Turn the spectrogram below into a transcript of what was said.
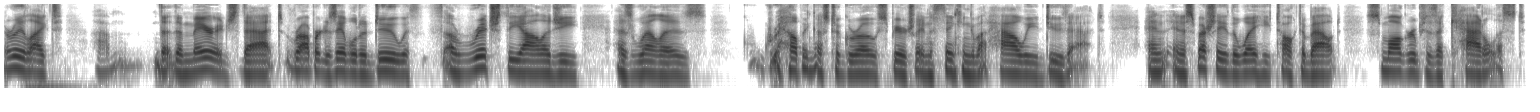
I really liked um, the the marriage that Robert is able to do with a rich theology as well as helping us to grow spiritually and thinking about how we do that and, and especially the way he talked about small groups as a catalyst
